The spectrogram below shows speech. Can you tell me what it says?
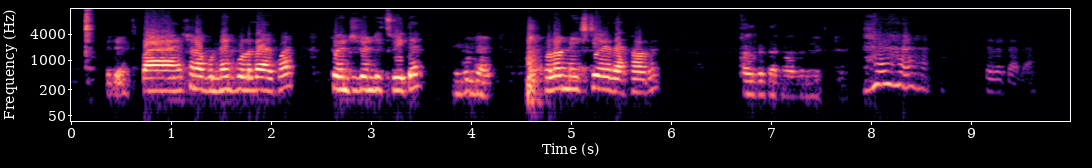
bye শোনা গুড নাইট বলে দাও একবার। টোয়েন্টি টোয়েন্টি থ্রিতে গুড নাইট বলো নেক্সট ইয়ারে দেখা হবে। কালকে দেখা হবে নেক্সট ইয়ার চলো টাটা।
